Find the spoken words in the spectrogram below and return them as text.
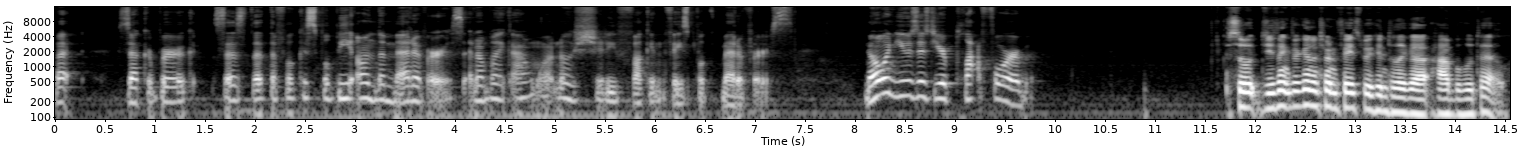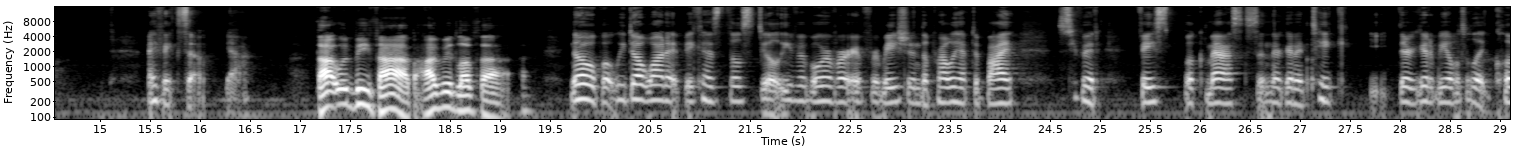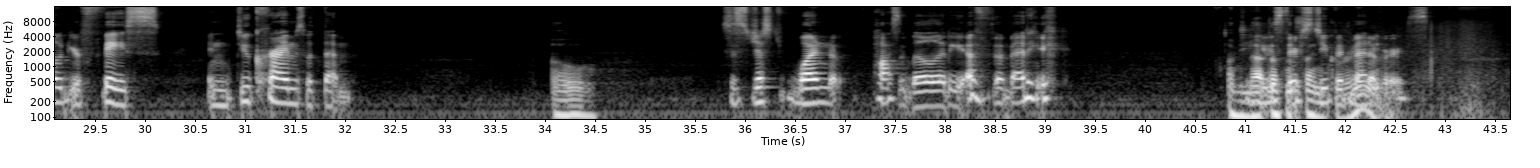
but Zuckerberg says that the focus will be on the metaverse. And I'm like, I don't want no shitty fucking Facebook metaverse. No one uses your platform. So, do you think they're going to turn Facebook into like a Habbo hotel? I think so, yeah. That would be fab. I would love that. No, but we don't want it because they'll steal even more of our information. They'll probably have to buy stupid Facebook masks and they're going to take they're going to be able to like clone your face and do crimes with them. Oh. This is just one possibility of the many. I mean, to that use their stupid great. metaverse.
